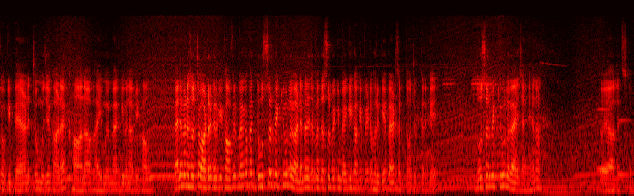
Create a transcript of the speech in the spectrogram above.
क्योंकि बैंड जो मुझे खाना है खाना भाई मैं मैगी बना के खाऊं। पहले मैंने सोचा ऑर्डर करके खाऊं फिर मैं कहा भाई दो सौ रुपये क्यों लगाने मैंने जब मैं दस रुपये की मैगी खा के पेट भर के बैठ सकता हूँ चुप करके। दो सौ रुपये क्यों लगाए चाहे है ना? तो यार लेट्स गो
